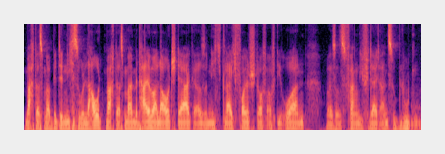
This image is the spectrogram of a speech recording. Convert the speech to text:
mach das mal bitte nicht so laut, mach das mal mit halber Lautstärke, also nicht gleich Vollstoff auf die Ohren, weil sonst fangen die vielleicht an zu bluten.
